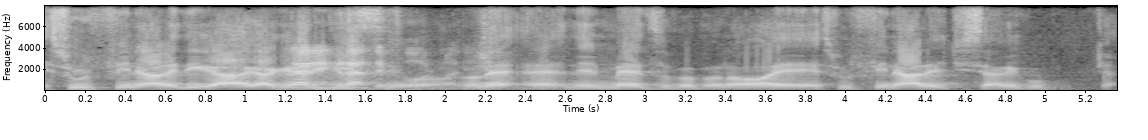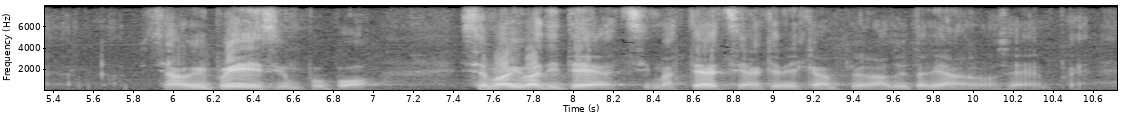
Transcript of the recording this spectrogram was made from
sul finale di gara, Era in grande forma, non diciamo. è, eh, nel mezzo proprio no, e sul finale ci siamo, cioè, siamo ripresi un po', po'. Siamo arrivati terzi, ma terzi anche nel campionato italiano sempre.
